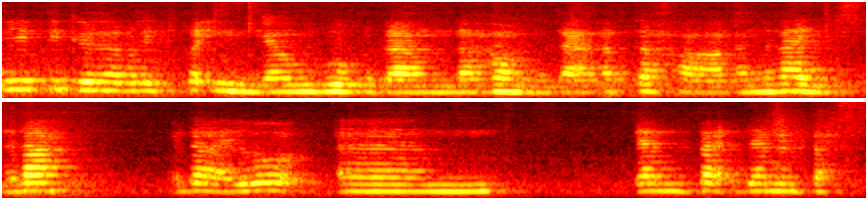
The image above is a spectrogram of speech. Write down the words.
Vi fikk jo høre litt fra Inge om hvordan det havner der, at det har en reise. da. Og Det er jo um, den, Det med best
